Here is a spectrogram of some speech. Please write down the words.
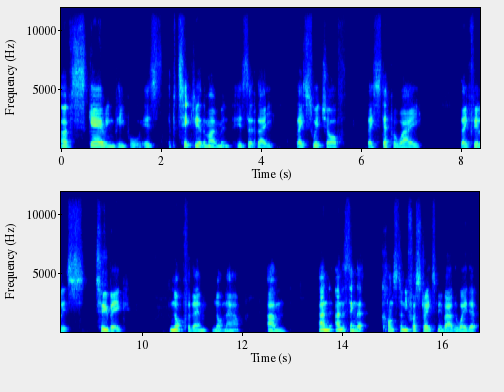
of scaring people is particularly at the moment is that they they switch off they step away they feel it's too big, not for them, not now. Um, and, and the thing that constantly frustrates me about the way that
